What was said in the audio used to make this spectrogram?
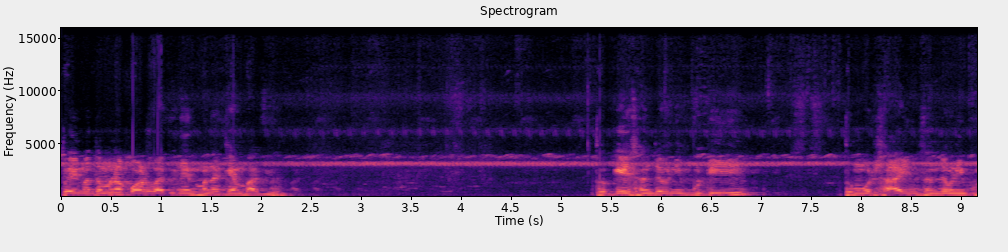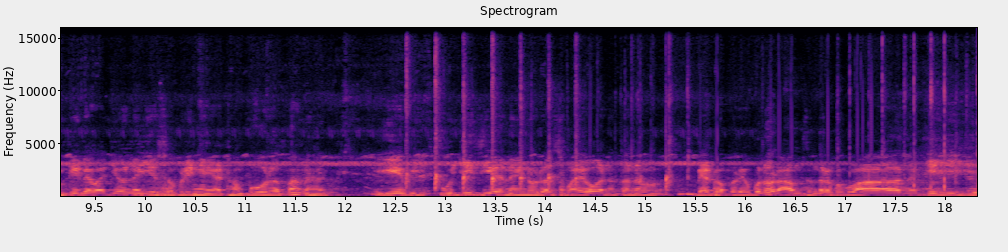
તો એમાં તમને બાણ વાગ્યું નહીં મને કેમ વાગ્યું? તો કે સંજવની બુટી, તો મોરસાઈ સંજવની બુટી લેવા ગયો ને, એ સબરીને એઠા બોર હતા ને, એ બી પૂજી હતી અને એનો રસ પાયો અને તને બેઠો કર્યો. બોલો, રામચંદ્ર ભગવાન કી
